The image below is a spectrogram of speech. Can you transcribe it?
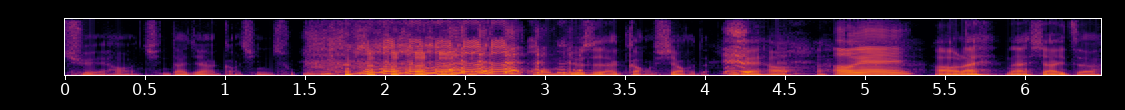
确哈，请大家搞清楚，我们就是来搞笑的。OK，好，OK，好来，那下一则，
